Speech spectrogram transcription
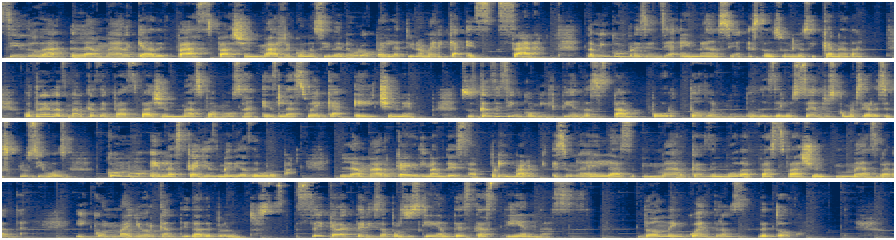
Sin duda, la marca de fast fashion más reconocida en Europa y Latinoamérica es Zara, también con presencia en Asia, Estados Unidos y Canadá. Otra de las marcas de fast fashion más famosa es la sueca HM. Sus casi 5.000 tiendas están por todo el mundo, desde los centros comerciales exclusivos como en las calles medias de Europa. La marca irlandesa Primark es una de las marcas de moda fast fashion más barata y con mayor cantidad de productos se caracteriza por sus gigantescas tiendas, donde encuentras de todo.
